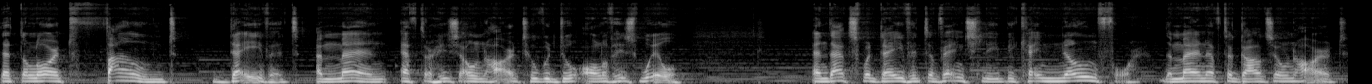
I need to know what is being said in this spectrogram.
that the Lord found David, a man after his own heart who would do all of his will. And that's what David eventually became known for the man after God's own heart.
